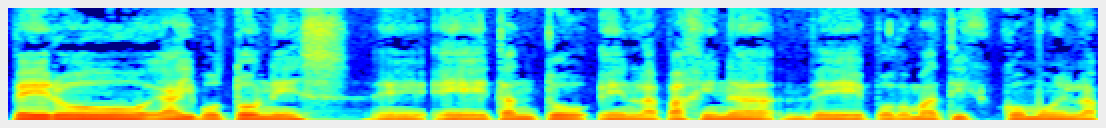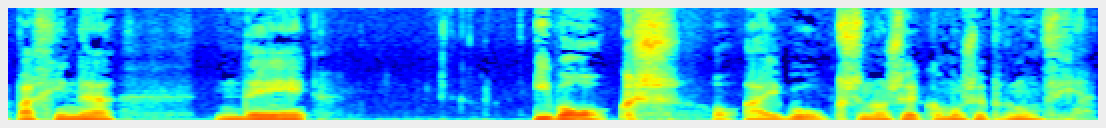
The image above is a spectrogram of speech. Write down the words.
pero hay botones eh, eh, tanto en la página de Podomatic como en la página de iVoox o iBooks, no sé cómo se pronuncia.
